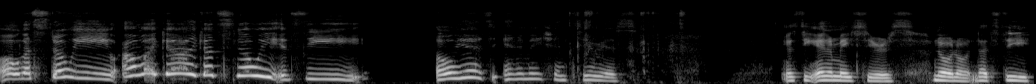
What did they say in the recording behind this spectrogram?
Oh, we got Snowy. Oh my god, I got Snowy. It's the Oh yeah, it's the animation series. It's the anime series. No, no, that's the.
